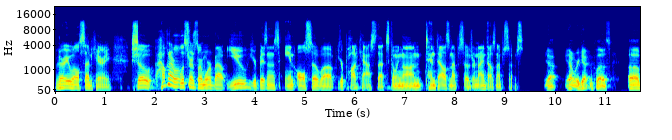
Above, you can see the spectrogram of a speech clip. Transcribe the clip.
very well said, Kerry. So, how can our listeners learn more about you, your business, and also uh, your podcast that's going on 10,000 episodes or 9,000 episodes? Yeah, yeah, we're getting close. Uh,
